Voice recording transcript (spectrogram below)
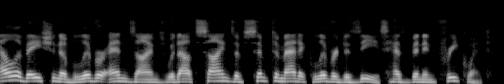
Elevation of liver enzymes without signs of symptomatic liver disease has been infrequent.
